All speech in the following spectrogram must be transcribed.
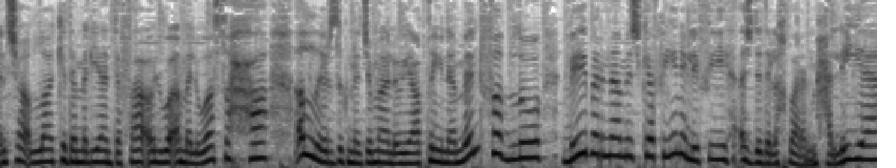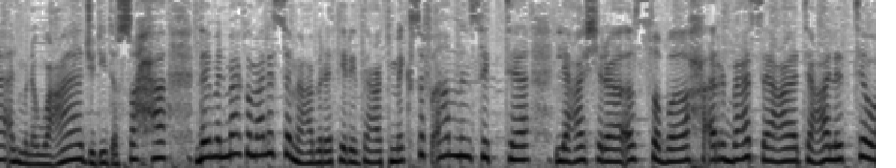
إن شاء الله كذا مليان تفاؤل وأمل وصحة. الله يرزقنا جماله ويعطينا من فضله. ببرنامج كافيين اللي فيه أجدد الأخبار المحلية المنوعات جديد الصحة. دايما معكم على السمع عبر أثير إذاعة ميكس اف ام من 6 ل 10 الصباح أربع ساعات على التوالي.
